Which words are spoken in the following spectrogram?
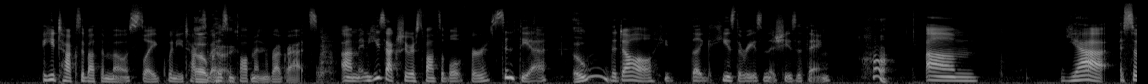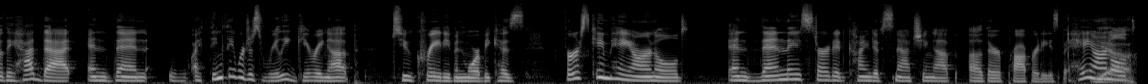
he talks about the most, like when he talks about his involvement in Rugrats. Um, and he's actually responsible for Cynthia, Oh, the doll. He like he's the reason that she's a thing. Huh. Um, yeah. So they had that, and then I think they were just really gearing up to create even more because first came Hey Arnold, and then they started kind of snatching up other properties. But Hey Arnold,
